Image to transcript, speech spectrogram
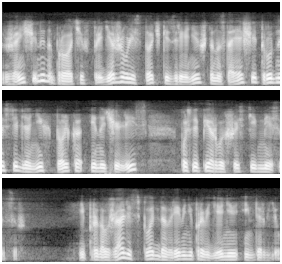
Женщины, напротив, придерживались точки зрения, что настоящие трудности для них только и начались после первых шести месяцев и продолжались вплоть до времени проведения интервью.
